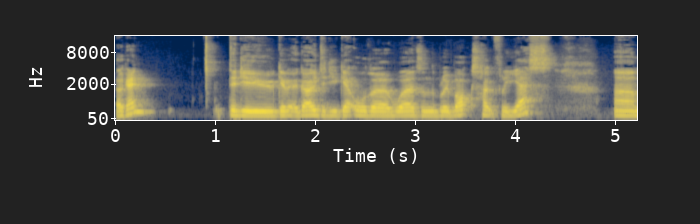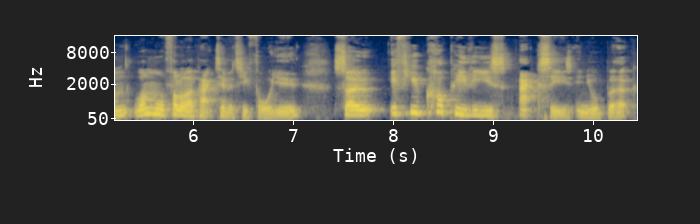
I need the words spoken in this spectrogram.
Okay, did you give it a go? Did you get all the words in the blue box? Hopefully yes. Um, one more follow-up activity for you. So if you copy these axes in your book,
